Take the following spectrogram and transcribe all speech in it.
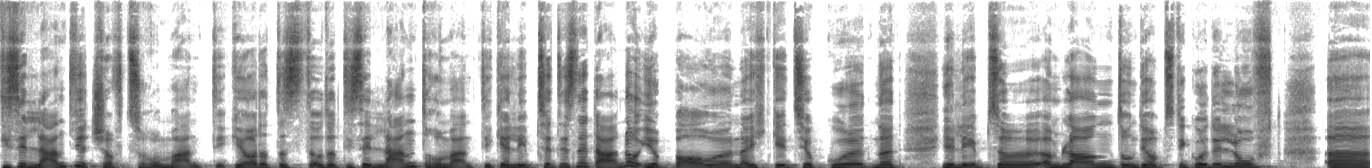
diese Landwirtschaftsromantik, ja, oder, das, oder diese Landromantik. Ihr das nicht auch noch? Ihr Bauern, euch geht's ja gut, nicht? Ihr lebt so am Land und ihr habt die gute Luft. Äh,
